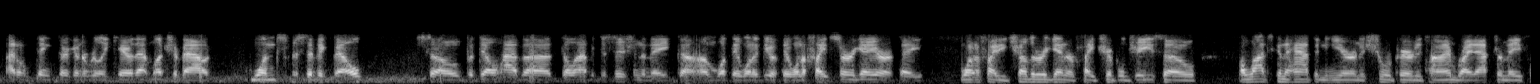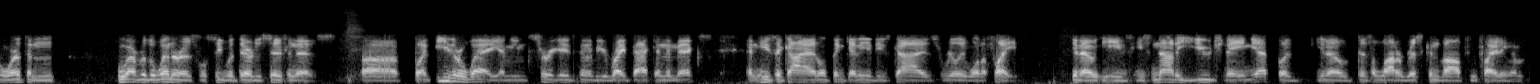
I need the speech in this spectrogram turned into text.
I don't think they're going to really care that much about one specific belt. So, but they'll have a they'll have a decision to make uh, on what they want to do if they want to fight Sergey or if they want to fight each other again or fight Triple G. So, a lot's going to happen here in a short period of time, right after May fourth, and whoever the winner is, we'll see what their decision is. Uh, but either way, I mean, Sergey's going to be right back in the mix, and he's a guy I don't think any of these guys really want to fight. You know, he's he's not a huge name yet, but you know, there's a lot of risk involved in fighting him.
